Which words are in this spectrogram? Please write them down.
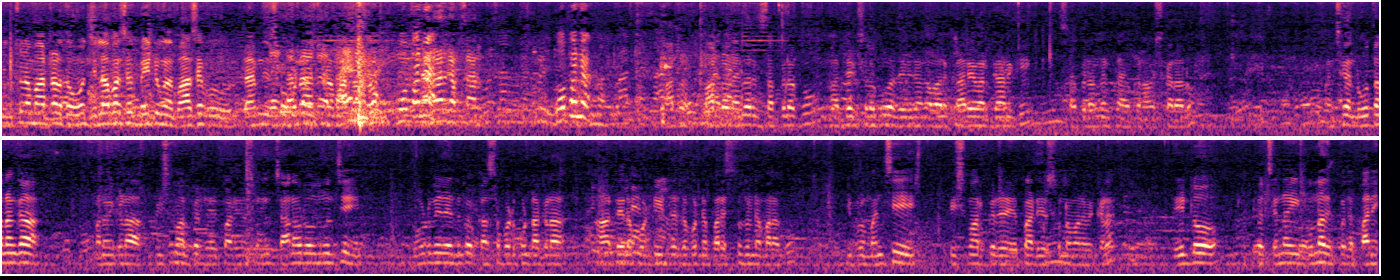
నిల్చున్న మాట్లాడతాము. జిల్లా పరిషత్ మీటింగ్ బాసేపు టైం తీసుకోకుండా నిల్చున్న మాట్లాడతాం. మాట్లాడు- మాట్లాడే అందరికి సభ్యులకు అధ్యక్షులకు అదేవిధంగా వారి కార్యవర్గానికి సభ్యులందరికీ నా యొక్క నమస్కారాలు. మంచిగా నూతనంగా మనం ఇక్కడ ఫిష్ మార్కెట్ ఏర్పాటు చేసుకున్నాం చాలా రోజుల నుంచి రోడ్డు మీద ఎందుకో కష్టపడుకుంటూ అక్కడ ఆటోలో పొట్టి ఇట్లా పడిన పరిస్థితి ఉండే మనకు. ఇప్పుడు మంచి ఫిష్ మార్కెట్ ఏర్పాటు చేసుకున్నాం మనం ఇక్కడ. దీంట్లో చిన్న ఉన్నది కొంచెం పని.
